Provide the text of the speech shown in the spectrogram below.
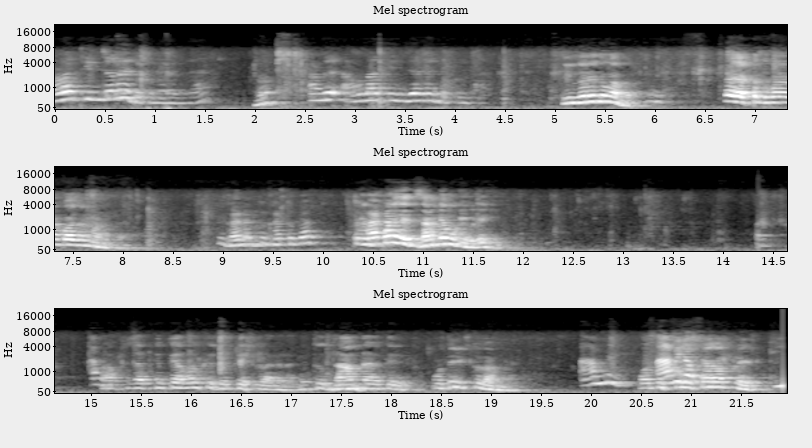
আমরা তিনজনের দোকানদার না হ্যাঁ আমরা আমরা তিনজনের দোকানদার। তিনজনই দোকানদার? এই একটা দোকানের কয়জন মানুষ? তুই ঘরে তুই খাতো পা তোকে পরে যেতে আমি নেব কি করে কি পাপড়ি কিন্তু এমন কিছু টেস্ট লাগে না কিন্তু দাম নেয় অতিরিক্ত। অতিরিক্ত দাম নেয়। আমি আমি টাকা প্লেট কি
